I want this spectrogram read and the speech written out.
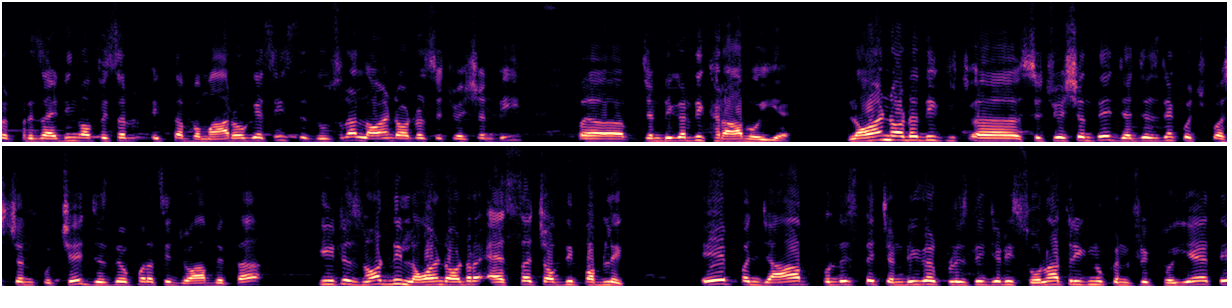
ਪ੍ਰੈਜ਼ਾਈਡਿੰਗ ਆਫੀਸਰ ਇੱਕ ਤਾਂ ਬਿਮਾਰ ਹੋ ਗਏ ਸੀ, ਤੇ ਦੂਸਰਾ ਲਾਅ ਐਂਡ ਆਰਡਰ ਸਿਚੁਏਸ਼ਨ ਵੀ ਚੰਡੀਗੜ੍ਹ ਦੀ ਖਰਾਬ ਹੋਈ ਹੈ। ਲਾਅ ਐਂਡ ਆਰਡਰ ਦੀ ਸਿਚੁਏਸ਼ਨ ਤੇ ਜੱਜਸ ਨੇ ਕੁਝ ਕੁਐਸਚਨ ਪੁੱਛੇ, ਜਿਸ ਦੇ ਉੱਪਰ ਅਸੀਂ ਜਵਾਬ ਦਿੱਤਾ ਕਿ it is not the law and order as such of the public ਇਹ ਪੰਜਾਬ ਪੁਲਿਸ ਤੇ ਚੰਡੀਗੜ੍ਹ ਪੁਲਿਸ ਦੀ ਜਿਹੜੀ 16 ਤਰੀਕ ਨੂੰ ਕਨਫਲਿਕਟ ਹੋਈ ਹੈ ਤੇ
